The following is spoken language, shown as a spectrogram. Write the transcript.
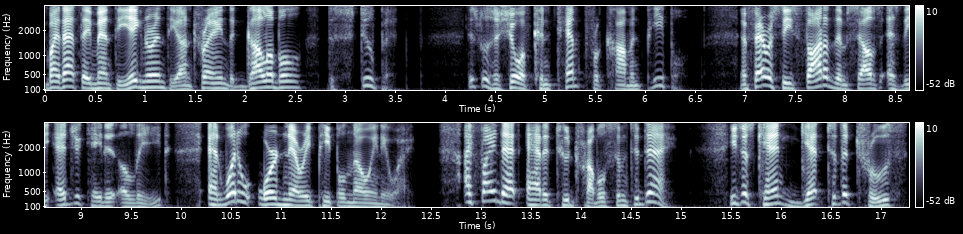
By that, they meant the ignorant, the untrained, the gullible, the stupid. This was a show of contempt for common people. And Pharisees thought of themselves as the educated elite, and what do ordinary people know anyway? I find that attitude troublesome today. You just can't get to the truth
